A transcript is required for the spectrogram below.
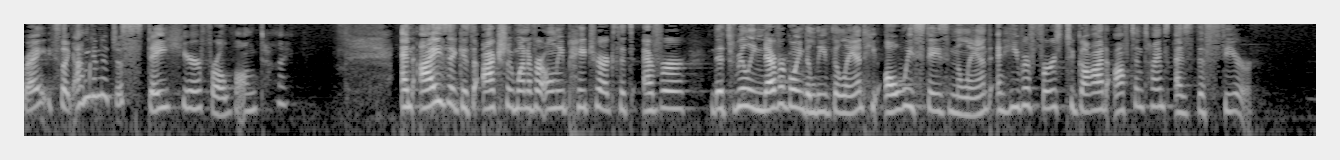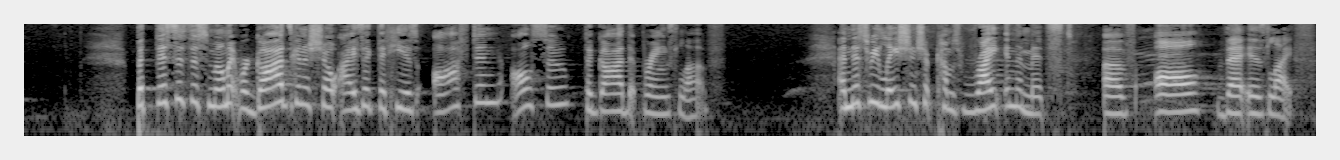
right? He's like, I'm going to just stay here for a long time. And Isaac is actually one of our only patriarchs that's ever, that's really never going to leave the land. He always stays in the land, and he refers to God oftentimes as the fear. But this is this moment where God's going to show Isaac that he is often also the God that brings love. And this relationship comes right in the midst of all that is life.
